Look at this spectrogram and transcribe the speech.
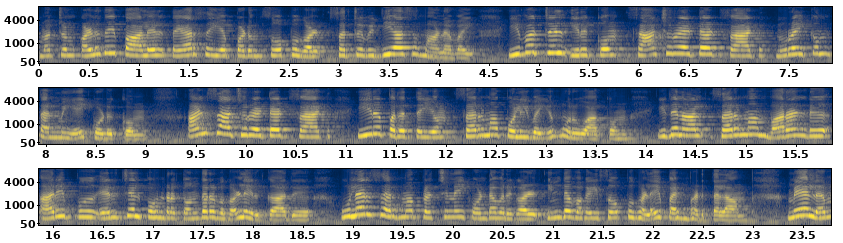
மற்றும் கழுதை பாலில் தயார் செய்யப்படும் சோப்புகள் சற்று வித்தியாசமானவை. இவற்றில் இருக்கும் சாச்சுரேட்டட் ஃபேட் நுரைக்கும் தன்மையை கொடுக்கும். அன்சாச்சுரேட்டட் ஃபேட் ஈரப்பதத்தையும் சரும பொலிவையும் உருவாக்கும். இதனால் சருமம் வறண்டு அரிப்பு எரிச்சல் போன்ற தொந்தரவுகள் இருக்காது. உலர் சரும பிரச்சனை கொண்டவர்கள் இந்த வகை சோப்புகளை பயன்படுத்தலாம். மேலும்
